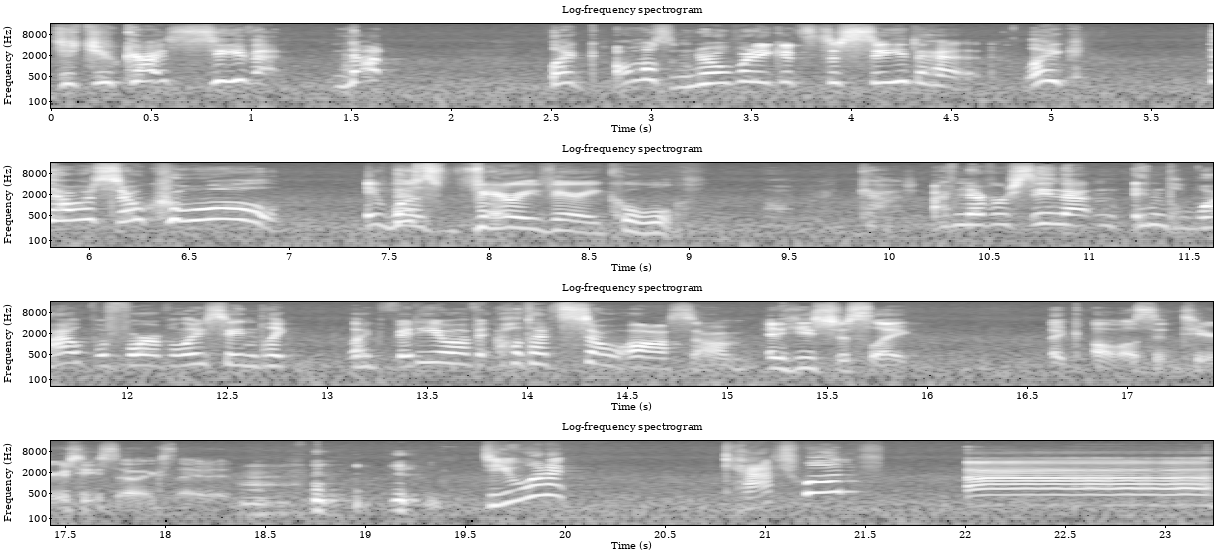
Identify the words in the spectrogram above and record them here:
did you guys see that? Not like almost nobody gets to see that. Like that was so cool. It was very, very cool. Oh my gosh, I've never seen that in, in the wild before. I've only seen like like video of it. Oh, that's so awesome! And he's just like like almost in tears. He's so excited. Do you want to catch one? Uh,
